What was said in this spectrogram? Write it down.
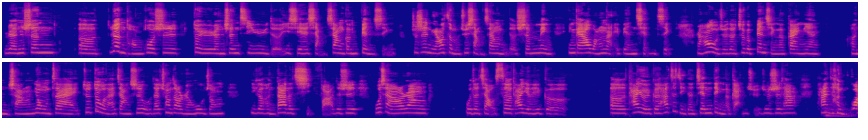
人生呃认同或是对于人生际遇的一些想象跟变形。就是你要怎么去想象你的生命应该要往哪一边前进？然后我觉得这个变形的概念很常用在，就对我来讲是我在创造人物中一个很大的启发。就是我想要让我的角色他有一个，呃，他有一个他自己的坚定的感觉，就是他他很怪，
